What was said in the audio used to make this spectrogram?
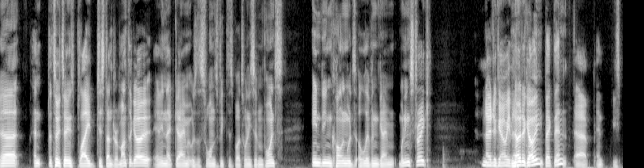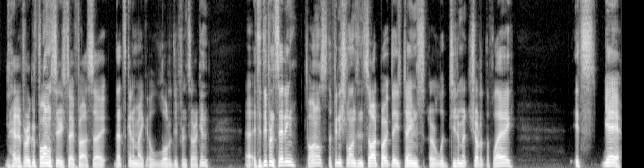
Uh, and the two teams played just under a month ago, and in that game, it was the Swans victors by 27 points, ending Collingwood's 11-game winning streak. No to go. No to go back then, uh, and he's had a very good final series so far. So that's going to make a lot of difference, I reckon. Uh, it's a different setting, finals. The finish line's in sight. Both these teams are a legitimate shot at the flag. It's yeah.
